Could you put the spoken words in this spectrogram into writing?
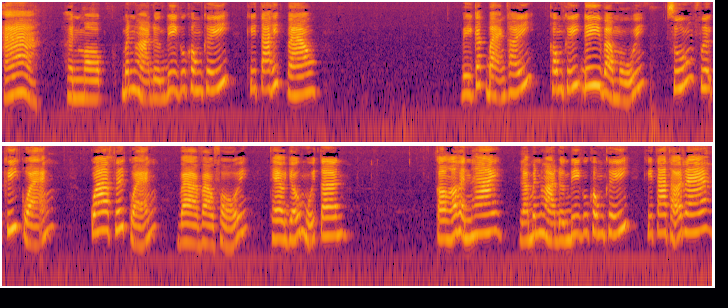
À, hình 1 minh họa đường đi của không khí khi ta hít vào. Vì các bạn thấy không khí đi vào mũi, xuống khí quản, qua phế quản và vào phổi theo dấu mũi tên. Còn ở hình 2 là minh họa đường đi của không khí khi ta thở ra.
